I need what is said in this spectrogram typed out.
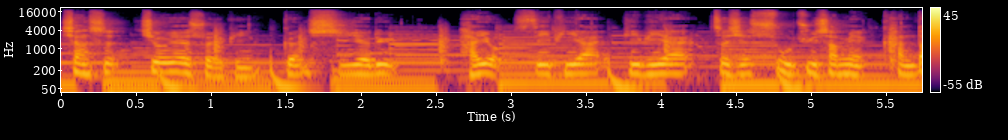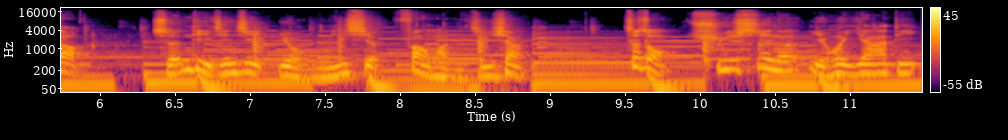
像是就业水平跟失业率，还有 CPI、PPI 这些数据上面看到，整体经济有明显放缓的迹象。这种趋势呢，也会压低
